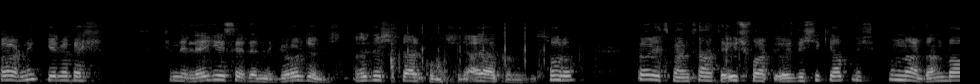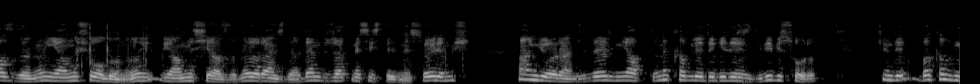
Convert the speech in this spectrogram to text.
Örnek 25. Şimdi LGS'de gördüğünüz özdeşlikler konusuyla alakalı bir soru. Öğretmen tahtaya 3 farklı özdeşlik yapmış. Bunlardan bazılarının yanlış olduğunu, yanlış yazdığını öğrencilerden düzeltmesi istediğini söylemiş. Hangi öğrencilerin yaptığını kabul edebiliriz gibi bir soru. Şimdi bakalım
